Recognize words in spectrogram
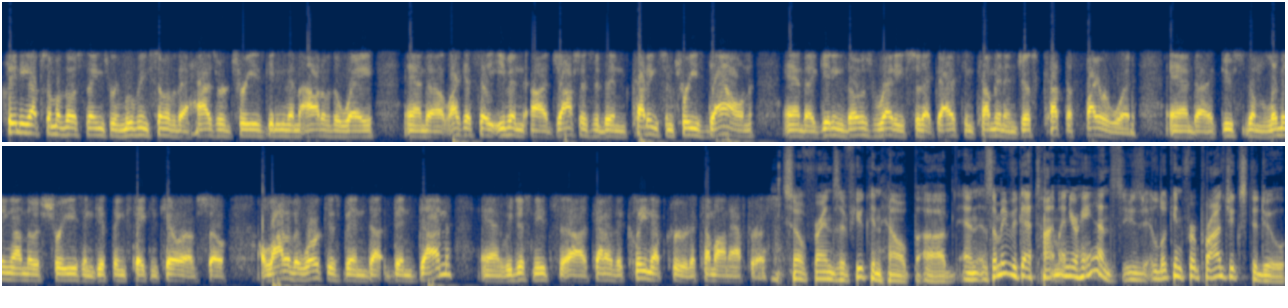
cleaning up some of those things, removing some of the hazard trees, getting them out of the way, and uh, like I say, even uh, Josh has been cutting some trees down and uh, getting those ready so that guys can come in and just cut the firewood and do some limbing on those trees and get things taken care of. So a lot of the work has been been done, and we just need uh, kind of the cleanup crew to come on after us. So, friends, if you can help, uh, and some of you got time on your hands, you're looking for projects to do,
